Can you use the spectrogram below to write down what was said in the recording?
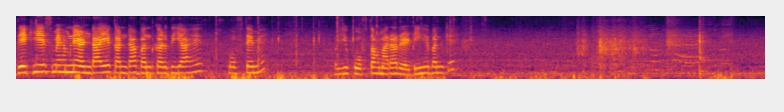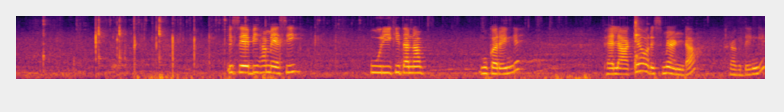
देखिए, इसमें हमने अंडा, एक अंडा बंद कर दिया है कोफ्ते में, और ये कोफ्ता हमारा रेडी है बनके। इसे भी हम ऐसी पूरी की तरह वो करेंगे। फैला के और इसमें अंडा रख देंगे।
